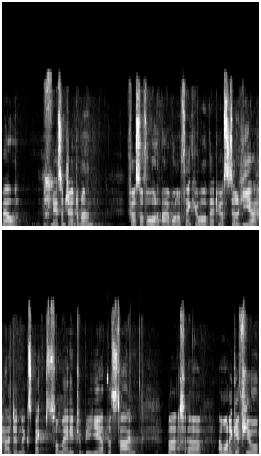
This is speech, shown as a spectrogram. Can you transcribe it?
Well, ladies and gentlemen, first of all, I want to thank you all that you are still here. I didn't expect so many to be here at this time, but uh, I want to give you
